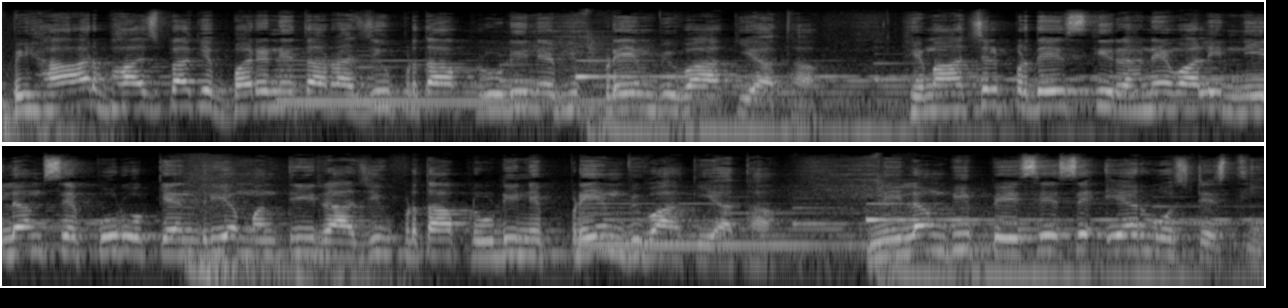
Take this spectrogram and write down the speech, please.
बिहार भाजपा के बड़े नेता राजीव प्रताप रूडी ने भी प्रेम विवाह किया था। हिमाचल प्रदेश की रहने वाली नीलम से पूर्व केंद्रीय मंत्री राजीव प्रताप रूडी ने प्रेम विवाह किया था। नीलम भी पेशे से एयर होस्टेस थी।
